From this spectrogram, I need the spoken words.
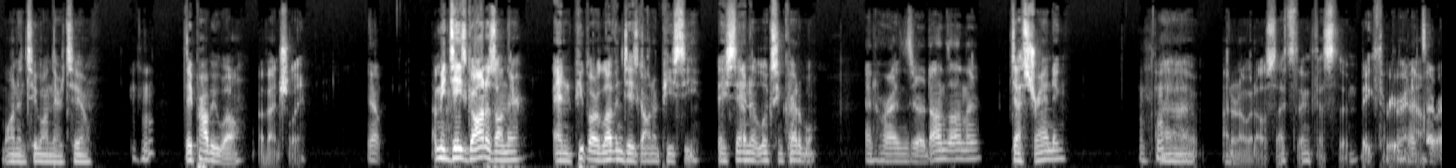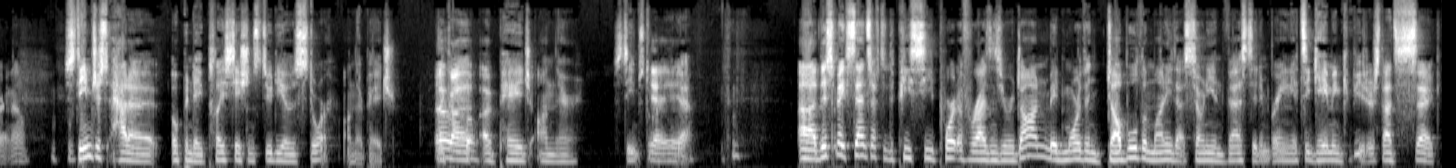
1 and 2 on there too. Mhm. They probably will eventually. Yep. I mean, Days Gone is on there, and people are loving Days Gone on PC. They saying it looks incredible. And Horizon Zero Dawn's on there. Death Stranding. Mhm. Uh, I don't know what else. That's, I think that's the big three right now. That's it right now. Steam just had a opened a PlayStation Studios store on their page, like Oh, a, cool. a page on their Steam store. Yeah, yeah, yeah. Uh, this makes sense after the PC port of Horizon Zero Dawn made more than double the money that Sony invested in bringing it to gaming computers. That's sick.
